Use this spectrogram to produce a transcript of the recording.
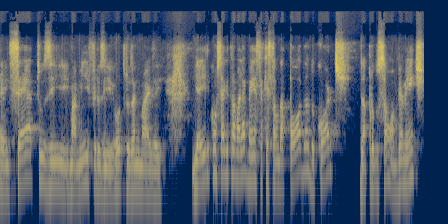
é, insetos e mamíferos e outros animais aí. E aí ele consegue trabalhar bem essa questão da poda, do corte, da produção, obviamente,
